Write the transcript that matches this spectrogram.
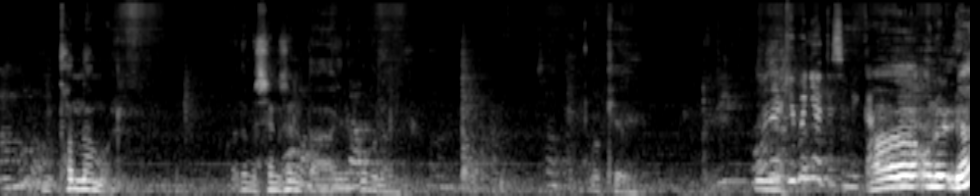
이 톳나물. 그 다음에 생선을 딱 이렇게 굽어놨네. 오케이. 오늘 기분이 어땠습니까? 아 오늘 야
